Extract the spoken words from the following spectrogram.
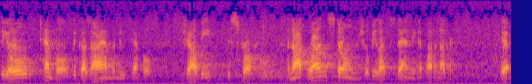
the old temple, because I am the new temple, shall be destroyed. And not one stone shall be left standing upon another. Yes.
